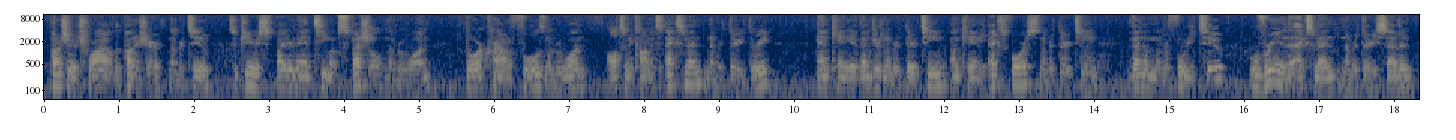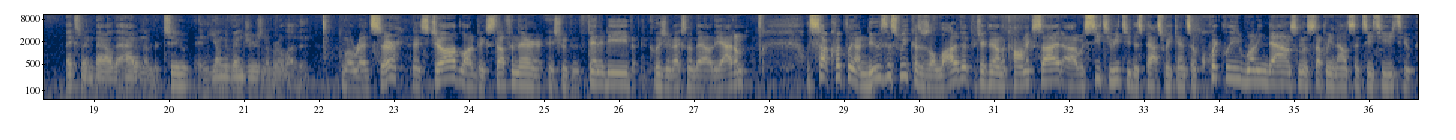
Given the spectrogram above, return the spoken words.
Punisher Trial the Punisher number 2, Superior Spider Man Team Up Special number 1, Thor Crown of Fools number 1, Ultimate Comics X Men number 33, Uncanny Avengers number 13, Uncanny X Force number 13, Venom number 42, Wolverine and the X Men number 37, X Men Battle the Atom number 2, and Young Avengers number 11. Well read, sir. Nice job. A lot of big stuff in there. Issue of Infinity, the conclusion of X Men Battle of the Atom. Let's talk quickly on news this week because there's a lot of it, particularly on the comics side. Uh, with C2E2 this past weekend, so quickly running down some of the stuff we announced at C2E2.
